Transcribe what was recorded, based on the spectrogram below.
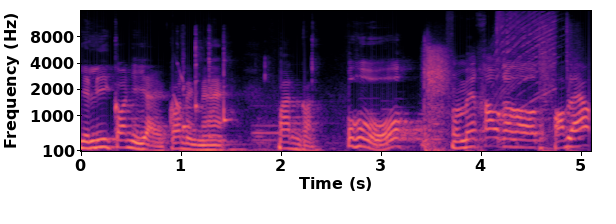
เยลลี่ก้อนใหญ่ๆก้อนหนึ่งนะฮะปั้นก่อน โอ้โห มันไม่เข้ากันหรอกพร้อมแล้ว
